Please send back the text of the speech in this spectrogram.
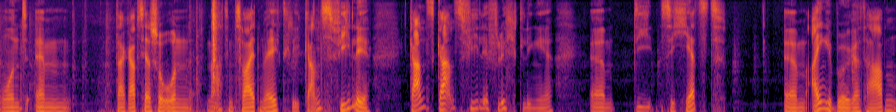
Und ähm, da gab es ja schon nach dem Zweiten Weltkrieg ganz viele ganz, ganz viele Flüchtlinge, ähm, die sich jetzt ähm, eingebürgert haben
